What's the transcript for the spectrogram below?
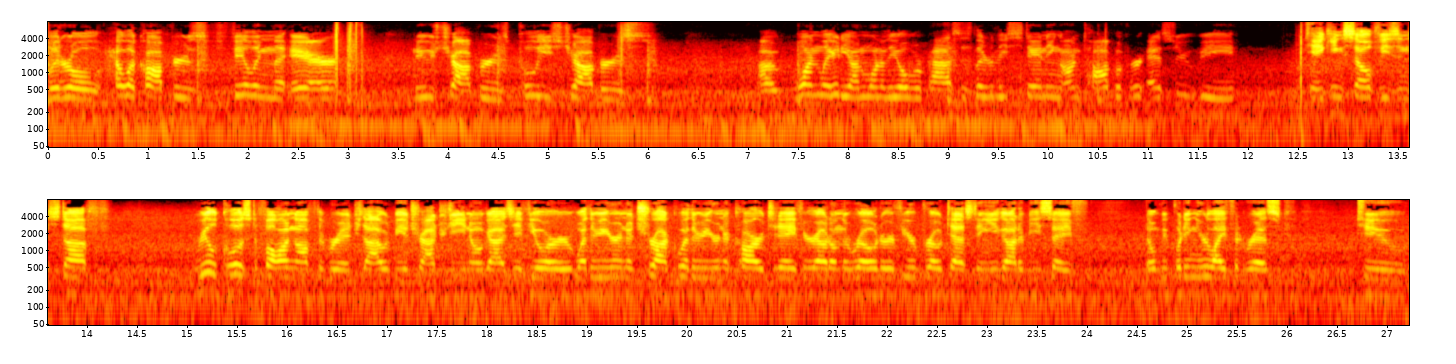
literal helicopters filling the air, news choppers, police choppers. Uh, one lady on one of the overpasses literally standing on top of her SUV, taking selfies and stuff, real close to falling off the bridge. That would be a tragedy, you know, guys. If you're, whether you're in a truck, whether you're in a car today, if you're out on the road, or if you're protesting, you gotta be safe. Don't be putting your life at risk to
